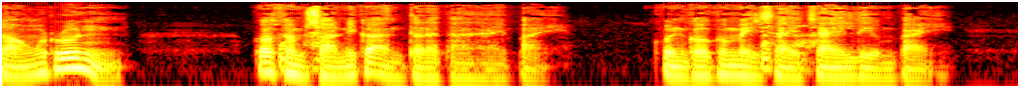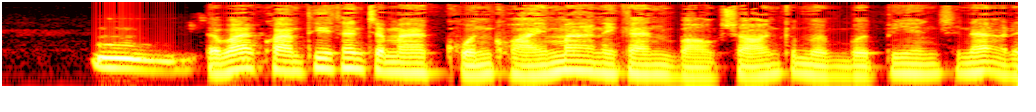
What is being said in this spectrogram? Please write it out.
สองรุ่น ก็คำสอนนี้ก็อันตรธานหายไป คนเขาก็ไม่ใส่ใจลืมไปอืมแต่ว่าความที่ท่านจะมาขวนขวายมากในการบอกสอนกำหนดบทเพียนชนะอะไร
